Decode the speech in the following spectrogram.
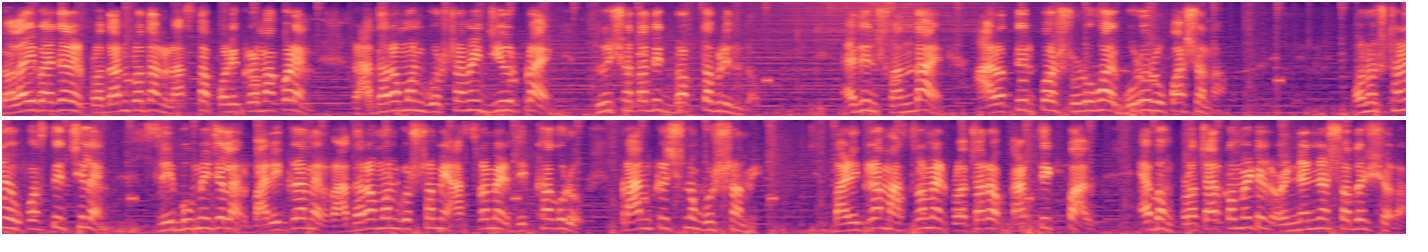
দলাই বাজারের প্রধান প্রধান রাস্তা পরিক্রমা করেন রাধারমন গোস্বামী জিউর প্রায় দুই শতাধিক ভক্তবৃন্দ। এদিন সন্ধ্যায় আরতির পর শুরু হয় গুরুর উপাসনা। অনুষ্ঠানে উপস্থিত ছিলেন শ্রীভূমি জেলার বাড়িগ্রামের রাধারমন গোস্বামী আশ্রমের দীক্ষাগুরু প্রাণকৃষ্ণ গোস্বামী, বাড়িগ্রাম আশ্রমের প্রচারক কার্তিক পাল এবং প্রচার কমিটির অন্যান্য সদস্যরা।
